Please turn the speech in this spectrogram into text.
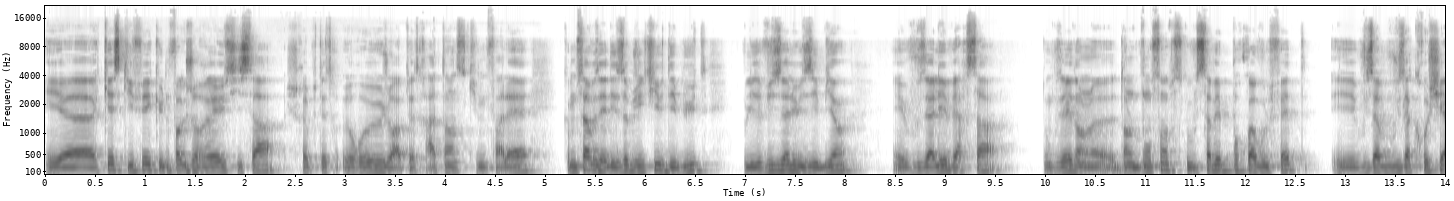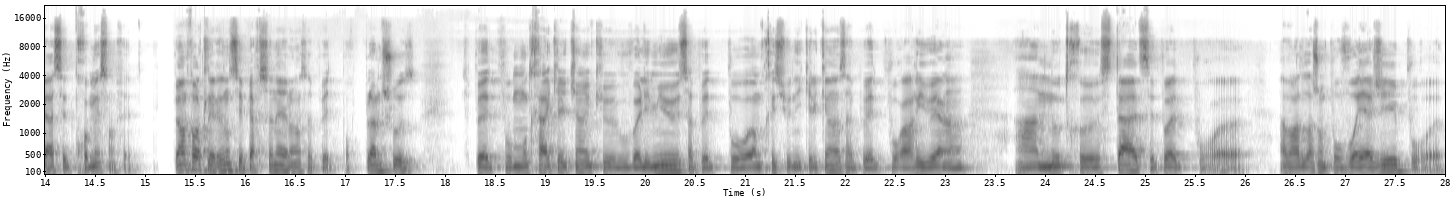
et euh, qu'est-ce qui fait qu'une fois que j'aurai réussi ça, je serai peut-être heureux, j'aurai peut-être atteint ce qu'il me fallait. Comme ça, vous avez des objectifs, des buts, vous les visualisez bien et vous allez vers ça. Donc vous allez dans le, dans le bon sens parce que vous savez pourquoi vous le faites et vous vous accrochez à cette promesse en fait. Peu importe les raisons, c'est personnel, hein, ça peut être pour plein de choses. Peut être pour montrer à quelqu'un que vous valez mieux, ça peut être pour impressionner quelqu'un, ça peut être pour arriver à un, autre stade, ça peut être pour euh, avoir de l'argent pour voyager, pour euh,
